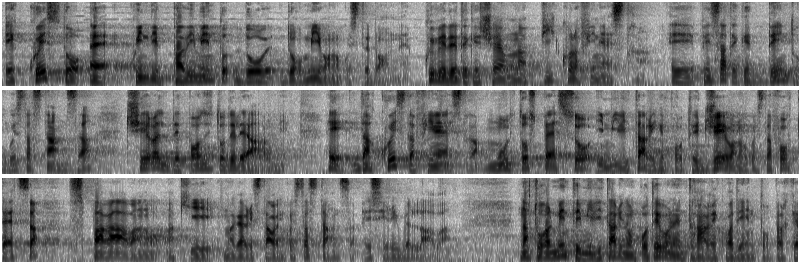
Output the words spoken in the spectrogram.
e questo è quindi il pavimento dove dormivano queste donne. Qui vedete che c'è una piccola finestra e pensate che dentro questa stanza c'era il deposito delle armi e da questa finestra molto spesso i militari che proteggevano questa fortezza sparavano a chi magari stava in questa stanza e si ribellava. Naturalmente i militari non potevano entrare qua dentro perché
